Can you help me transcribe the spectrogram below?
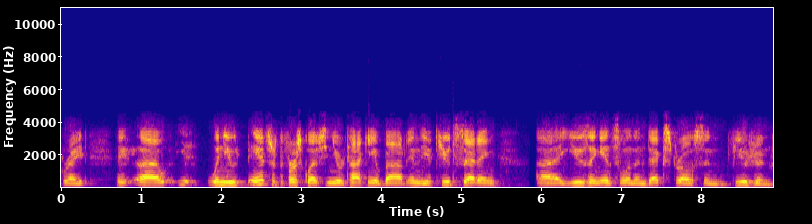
Great. Hey, uh, when you answered the first question, you were talking about in the acute setting using insulin and dextrose infusion.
